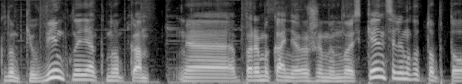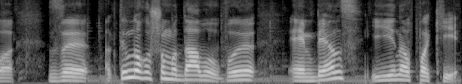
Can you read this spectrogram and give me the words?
кнопки ввімкнення, кнопка е, перемикання режимів noise cancelling, тобто з активного шумодаву в Ambience і навпаки.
